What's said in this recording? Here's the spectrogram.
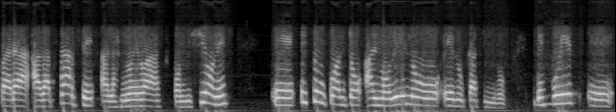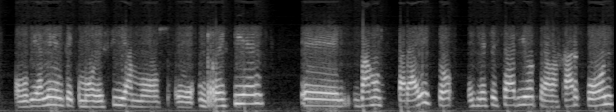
para adaptarse a las nuevas condiciones. Eh, esto en cuanto al modelo educativo. Después, eh, obviamente, como decíamos eh, recién, vamos para esto, es necesario trabajar con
